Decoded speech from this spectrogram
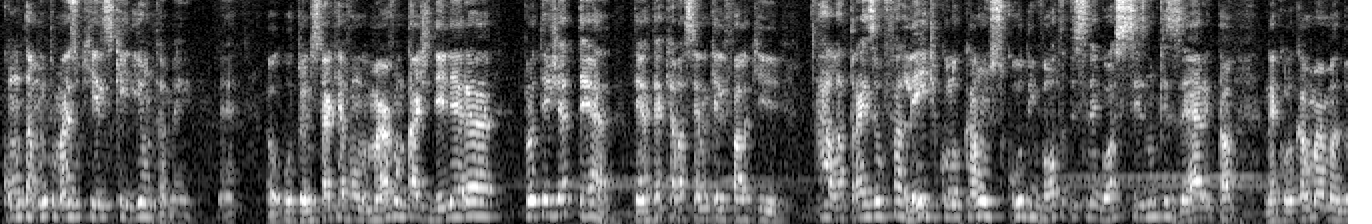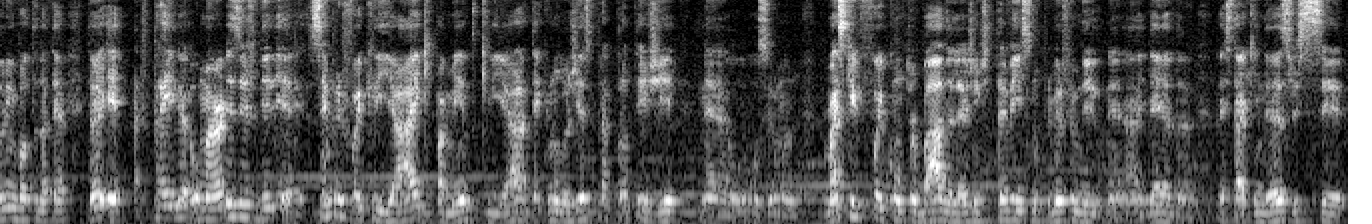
conta muito mais o que eles queriam também, né? O, o Tony Stark, a, a maior vontade dele era proteger a Terra. Tem até aquela cena que ele fala que ah, lá atrás eu falei de colocar um escudo em volta desse negócio, vocês não quiseram e tal, né? Colocar uma armadura em volta da Terra. Então, é, para ele, o maior desejo dele é- sempre foi criar equipamento, criar tecnologias para proteger, né, o, o ser humano. Por mais que foi conturbado, a gente até vê isso no primeiro filme dele, né? A ideia da, da Stark Industries ser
